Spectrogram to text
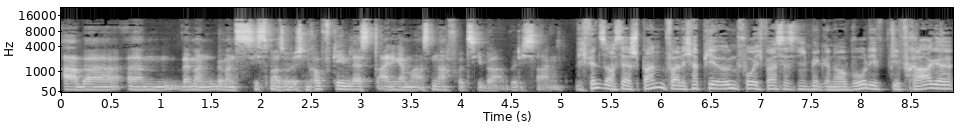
aber ähm, wenn man wenn man es sich mal so durch den Kopf gehen lässt, einigermaßen nachvollziehbar, würde ich sagen. Ich finde es auch sehr spannend, weil ich habe hier irgendwo, ich weiß jetzt nicht mehr genau wo, die, die Frage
